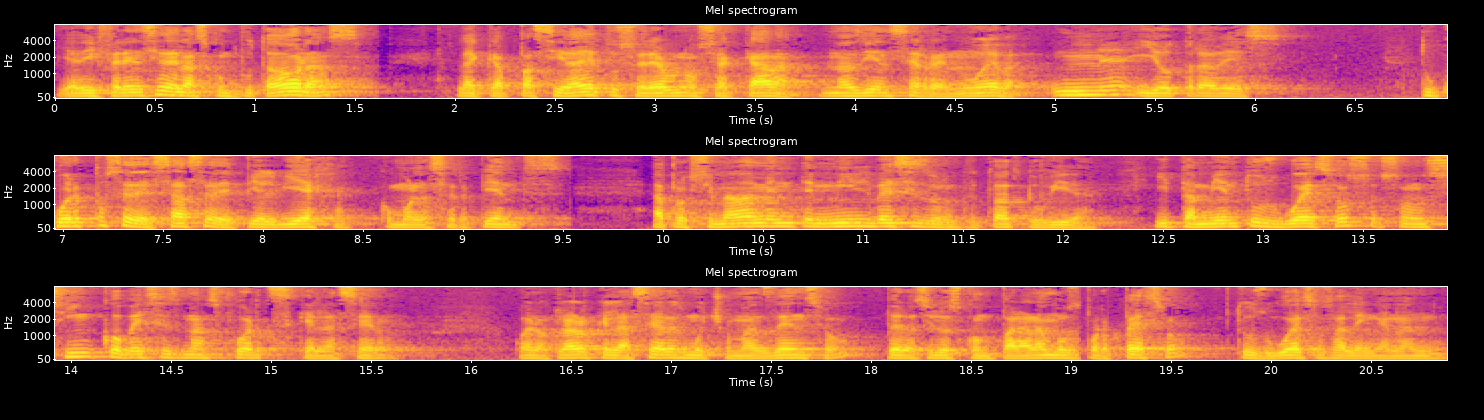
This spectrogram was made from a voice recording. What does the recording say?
Y a diferencia de las computadoras, la capacidad de tu cerebro no se acaba, más bien se renueva una y otra vez. Tu cuerpo se deshace de piel vieja, como las serpientes, aproximadamente mil veces durante toda tu vida. Y también tus huesos son cinco veces más fuertes que el acero. Bueno, claro que el acero es mucho más denso, pero si los comparáramos por peso, tus huesos salen ganando.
